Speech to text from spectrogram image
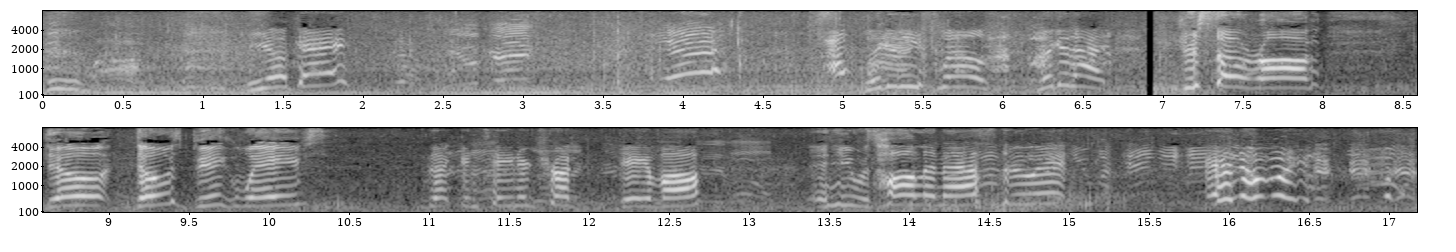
You okay? You okay? Yeah! Look at these swells. Look at that. You're so wrong. Tho- Those big waves that container truck gave off, and he was hauling ass through it. And oh my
